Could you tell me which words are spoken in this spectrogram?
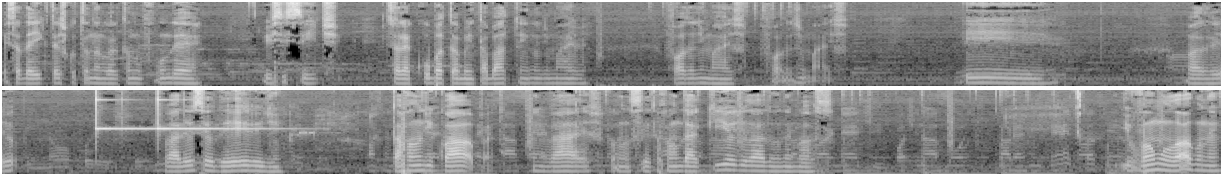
Essa daí que tá escutando agora, que tá no fundo, é Vice City. Essa é Cuba também, tá batendo demais, velho. Foda demais, foda demais. E. Valeu. Valeu, seu David. Tá falando de qual? Tem várias, como não sei, tá falando daqui ou de lá do negócio. E vamos logo, né?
